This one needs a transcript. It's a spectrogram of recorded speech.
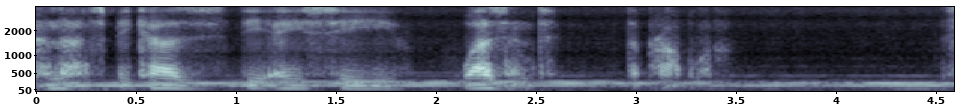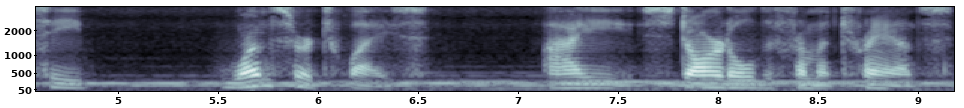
And that's because the AC wasn't the problem. See, once or twice, I startled from a trance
